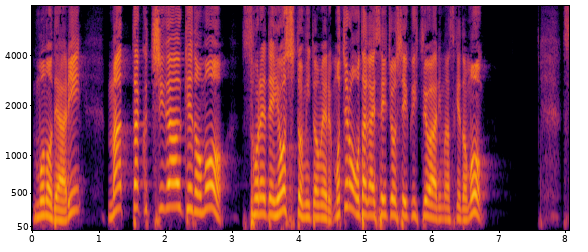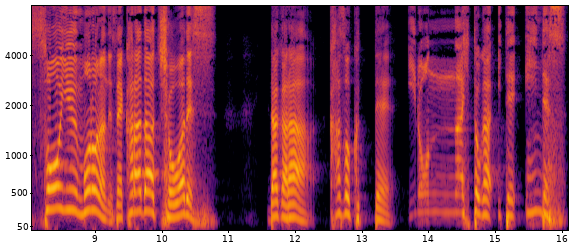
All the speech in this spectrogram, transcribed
ものであり、全く違うけども、それでよしと認める。もちろんお互い成長していく必要はありますけども、そういうものなんですね。体は調和です。だから、家族っていろんな人がいていいんです。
